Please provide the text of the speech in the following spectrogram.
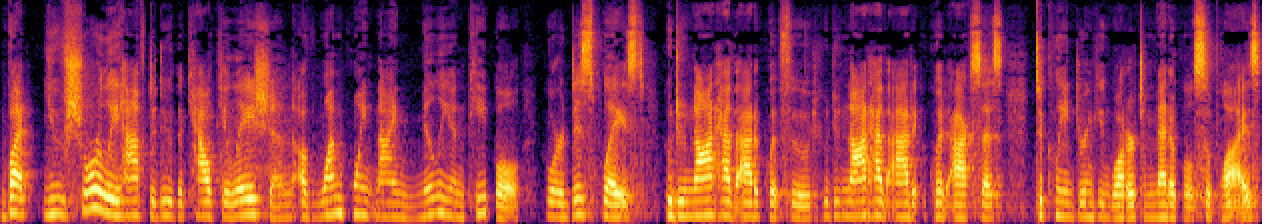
But you surely have to do the calculation of 1.9 million people who are displaced, who do not have adequate food, who do not have adequate access to clean drinking water, to medical supplies,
